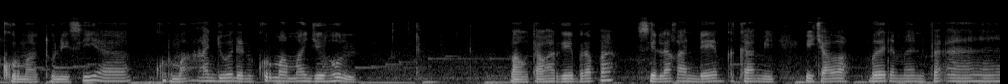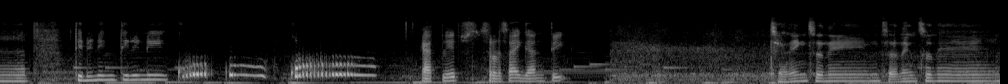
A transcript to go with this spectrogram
kurma Tunisia, kurma Ajwa dan kurma Majilhul. Mau tahu harganya berapa? Silakan DM ke kami. Insya Allah bermanfaat. Tiding tiding Adlibs selesai ganti. Cening cening cening cening.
